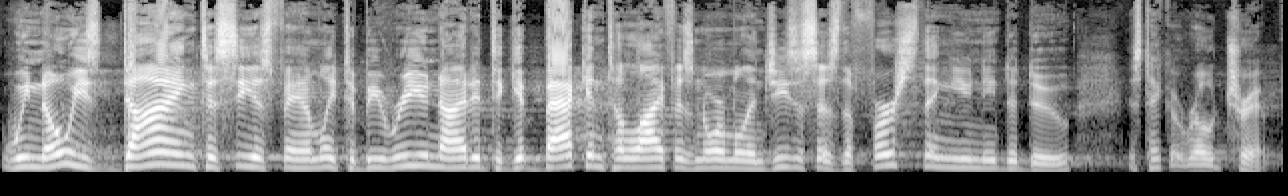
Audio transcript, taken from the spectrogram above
We know he's dying to see his family, to be reunited, to get back into life as normal. And Jesus says the first thing you need to do is take a road trip.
